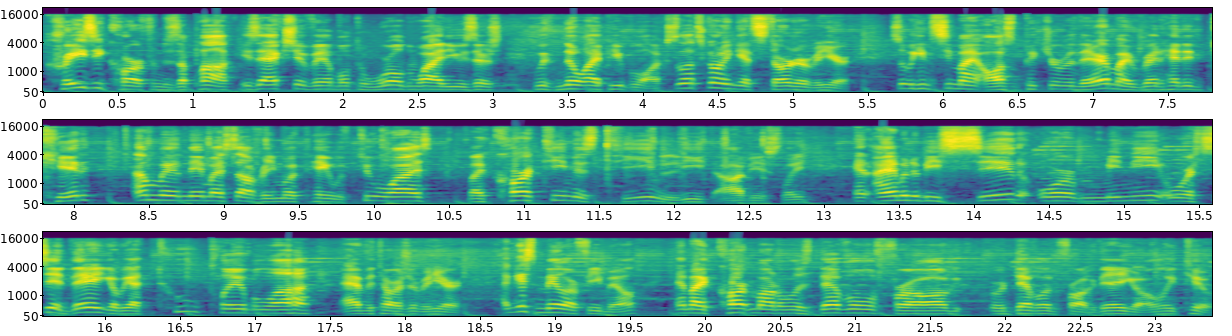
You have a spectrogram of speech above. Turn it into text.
Crazy Kart from Zapak is actually available to worldwide users with no IP block. So let's go and get started over here. So we can see my awesome picture over there, my red-headed kid. I'm going to name myself Remote with two Y's. My car team is Team Leet, obviously and I am going to be Sid or Mini or Sid. There you go. We got two playable uh, avatars over here. I guess male or female. And my cart model is Devil, Frog, or Devil and Frog. There you go. Only two.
